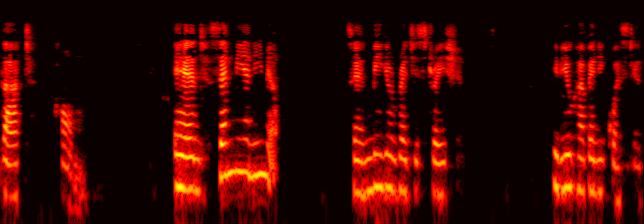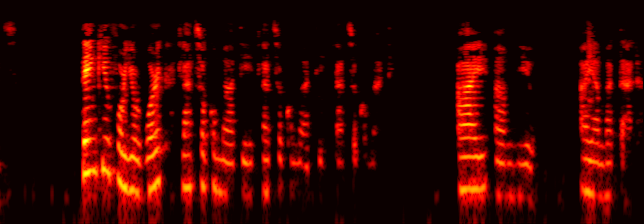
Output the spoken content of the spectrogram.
dot com. And send me an email. Send me your registration if you have any questions. Thank you for your work, Tlazohcamati, Tlazohcamati, Tlazohcamati. I am you. I am Magdala.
